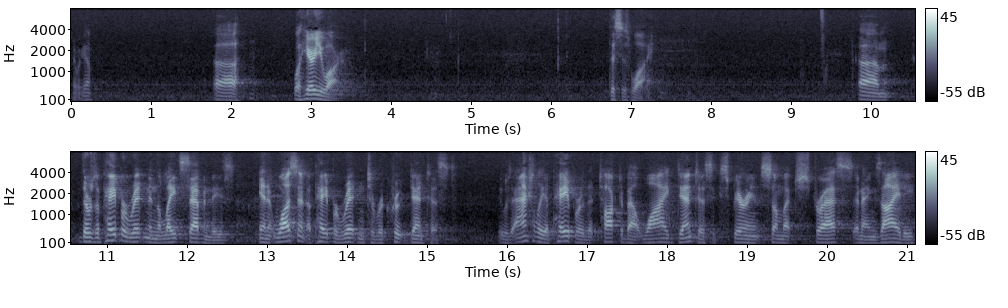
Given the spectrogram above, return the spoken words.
There we go. Uh, well, here you are. This is why. Um, there was a paper written in the late 70s, and it wasn't a paper written to recruit dentists. It was actually a paper that talked about why dentists experience so much stress and anxiety,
